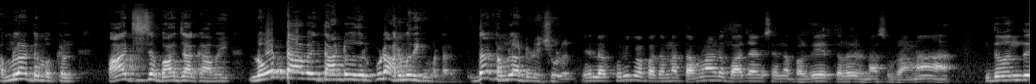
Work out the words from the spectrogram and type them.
தமிழ்நாட்டு மக்கள் பாசிச பாஜகவை நோட்டாவை தாண்டுவதற்கு கூட அனுமதிக்க மாட்டார்கள். இதுதான் தமிழ்நாட்டுடைய சூழல். இதில் குறிப்பாக பார்த்தோம்னா தமிழ்நாடு பாஜக சேர்ந்த பல்வேறு தலைவர் என்ன சொல்கிறாங்கன்னா இது வந்து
